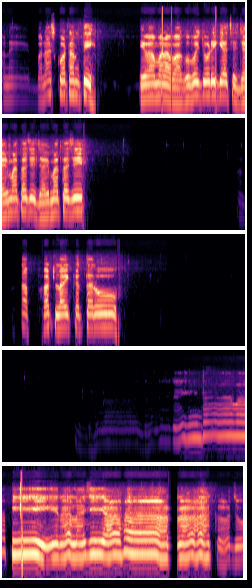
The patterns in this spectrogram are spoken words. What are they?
અને બનાસકોઠામાંથી એવા અમારા વાઘુભાઈ જોડી ગયા છે. જય માતાજી જય માતાજી. ફટાફટ લાઈક કરતા રહો. પીરલજી આહાર રાખજો.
